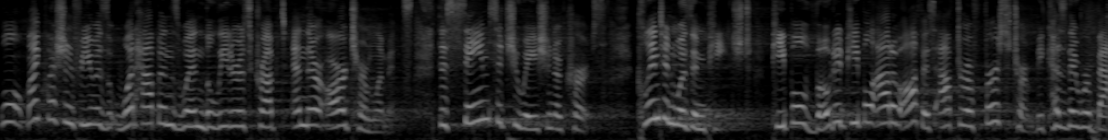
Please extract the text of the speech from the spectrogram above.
Well, my question for you is what happens when the leader is corrupt and there are term limits? The same situation occurs. Clinton was impeached. People voted people out of office after a first term because they were bad.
